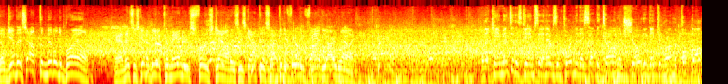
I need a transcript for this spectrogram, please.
They'll give this up the middle to Brown. And this is going to be a commander's first down as he's got this up to the 45-yard line. Well, they came into this game saying it was important that they set the tone and show that they can run the football.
